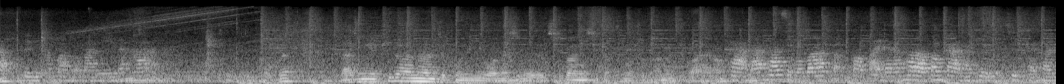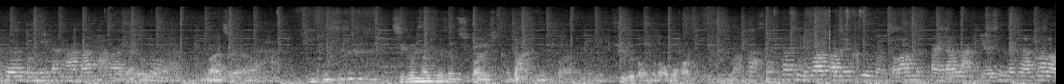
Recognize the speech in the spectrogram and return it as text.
วัดตรงค่ะดึงเข้ามาประมาณนี้นะคะ 드릴 거고요. 나중에 필요하면 이제 본인이 원하시는 여러 지방 이식 같은 거 좀 하면 좋아요. ค่ะแล้วถ้าสมมติว่าต่อไปนะคะถ้าเราต้องการนะคือฉีดไขมันเพิ่มตรงนี้นะคะหน้าผากเราจะดูนะคะ 맞아요. 지금 상태에서는 지방 이식하면 안 좋아요. 왜냐면 뒤로 너무 넘어가는 부분이 ค่ะ 많아서. ถ้าสมมติว่าตอนนี้คือเหมือนกับว่ามันไปด้านหลังเยอะใช่ไหมคะถ้าเรา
